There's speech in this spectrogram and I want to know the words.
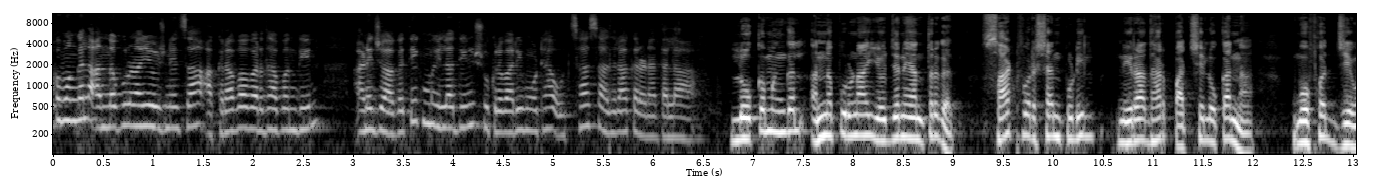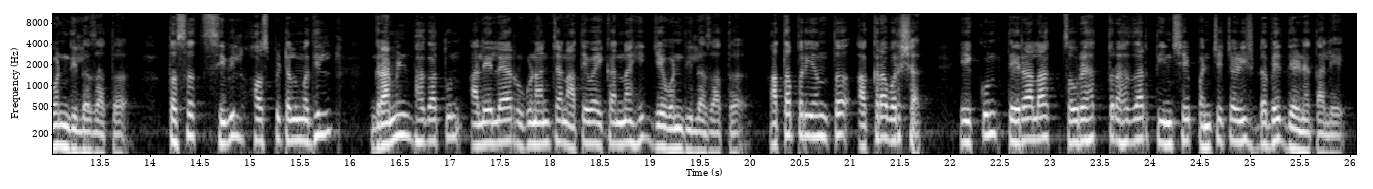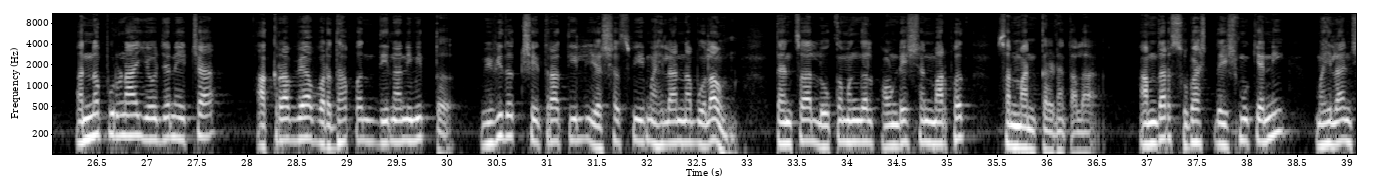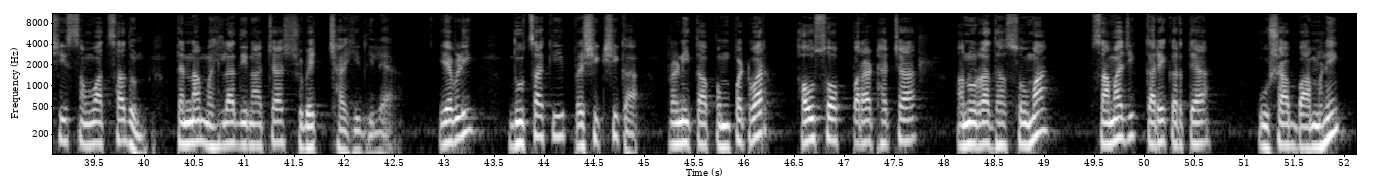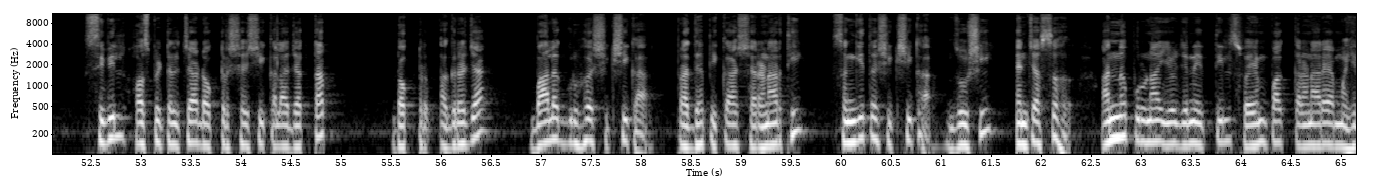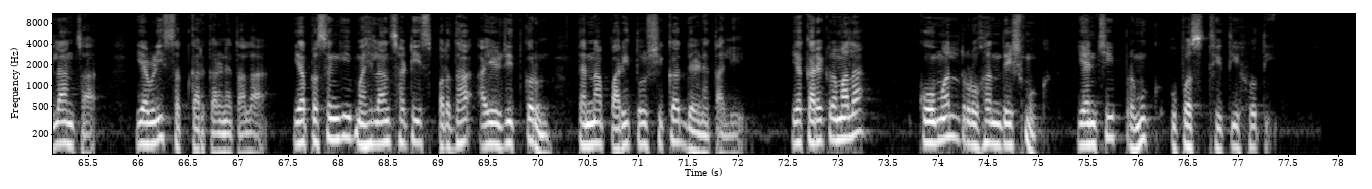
लोकमंगल अन्नपूर्णा योजनेचा अकरावा वर्धापन दिन आणि जागतिक महिला दिन शुक्रवारी मोठ्या उत्साहात साजरा करण्यात आला. लोकमंगल अन्नपूर्णा योजनेअंतर्गत साठ वर्षांपुढील निराधार पाचशे लोकांना मोफत जेवण दिलं जातं. तसंच सिव्हिल हॉस्पिटलमधील ग्रामीण भागातून आलेल्या रुग्णांच्या नातेवाईकांनाही जेवण दिलं जातं. आतापर्यंत अकरा वर्षात एकूण तेरा लाख चौऱ्याहत्तर हजार तीनशे पंचेचाळीस डबे देण्यात आले. अन्नपूर्णा योजनेच्या अकराव्या वर्धापन दिनानिमित्त विविध क्षेत्रातील यशस्वी महिलांना बोलावून त्यांचा लोकमंगल फाउंडेशनमार्फत सन्मान करण्यात आला. आमदार सुभाष देशमुख यांनी महिलांशी संवाद साधून त्यांना महिला दिनाच्या शुभेच्छाही दिल्या. यावेळी दुचाकी प्रशिक्षिका प्रणिता पंपटवार हाऊस ऑफ पराठाच्या अनुराधा सोमा सामाजिक कार्यकर्त्या उषा बामणे सिव्हिल हॉस्पिटलच्या डॉक्टर शशिकला जगताप डॉक्टर अग्रजा बालगृह शिक्षिका प्राध्यापिका शरणार्थी संगीत शिक्षिका जोशी यांच्यासह अन्नपूर्णा योजनेतील स्वयंपाक करणाऱ्या महिलांचा यावेळी सत्कार करण्यात आला. या प्रसंगी महिलांसाठी स्पर्धा आयोजित करून त्यांना पारितोषिकं देण्यात आली. या कार्यक्रमाला कोमल रोहन देशमुख यांची प्रमुख उपस्थिती होती.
